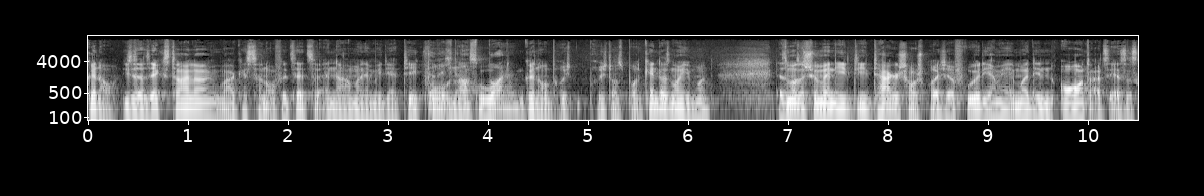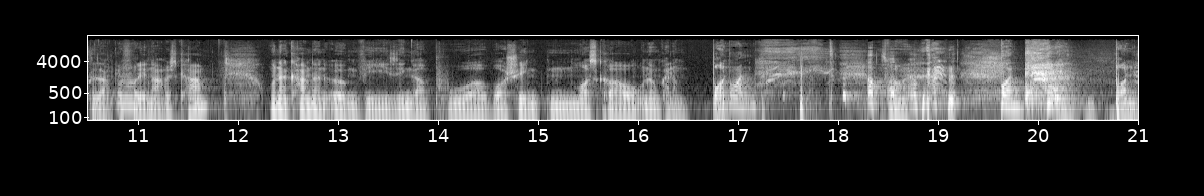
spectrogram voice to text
Genau, dieser Sechsteiler war gestern offiziell zu Ende, haben wir in der Mediathek vor und nachgeguckt. Aus Bonn. Genau, Bericht, Bericht, aus Bonn. Kennt das noch jemand? Das ist immer so schön, wenn die, die Tagesschausprecher früher, die haben ja immer den Ort als erstes gesagt, genau. bevor die Nachricht kam. Und dann kam dann irgendwie Singapur, Washington, Moskau und dann kam Bonn. Bonn. Bonn. Bonn.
